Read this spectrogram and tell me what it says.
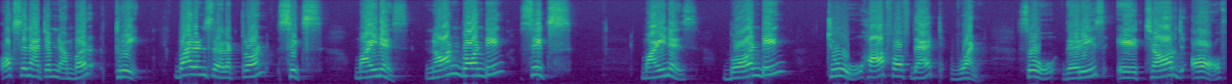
oxygen atom number 3 valence electron 6 minus non-bonding 6 minus bonding 2 half of that 1. So, there is a charge of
